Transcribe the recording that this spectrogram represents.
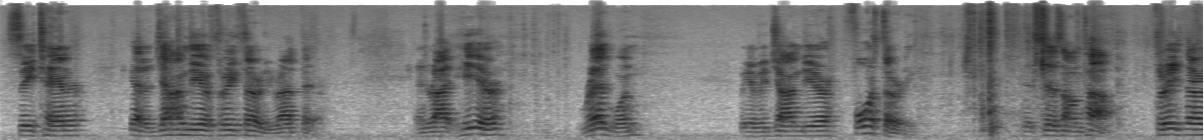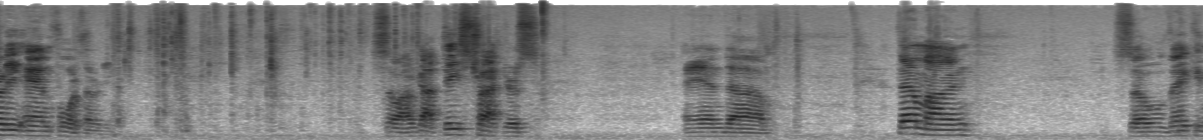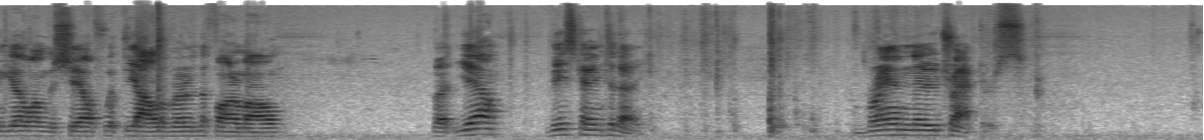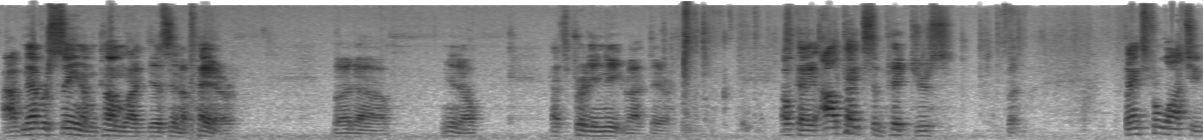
See Tanner? Got a John Deere 330 right there. And right here, red one, we have a John Deere 430. It says on top, 330 and 430. So I've got these tractors and um, they're mine. So they can go on the shelf with the Oliver and the Farmall. But yeah, these came today. Brand new tractors. I've never seen them come like this in a pair. But, uh, you know, that's pretty neat right there. Okay, I'll take some pictures. But thanks for watching.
